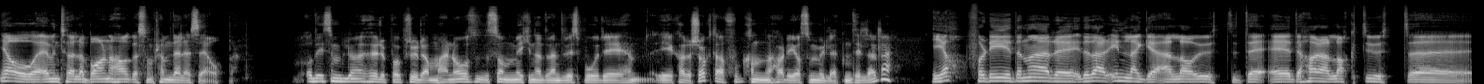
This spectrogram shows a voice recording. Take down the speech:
ja, og eventuelle barnehager som fremdeles er åpne. Og de som hører på programmet her nå, som ikke nødvendigvis bor i, i Karasjok, da, kan, har de også muligheten til det, eller? Ja, fordi denne, det der innlegget jeg la ut, det, er, det har jeg lagt ut eh,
